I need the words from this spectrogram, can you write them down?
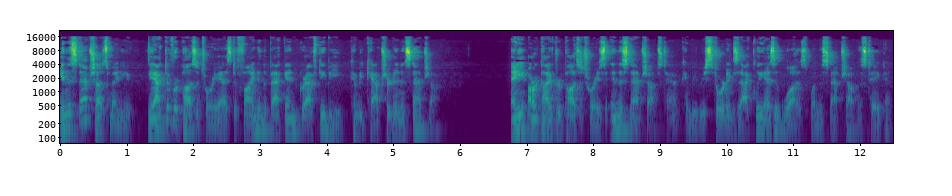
In the Snapshots menu, the active repository as defined in the backend GraphDB can be captured in a snapshot. Any archived repositories in the Snapshots tab can be restored exactly as it was when the snapshot was taken.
